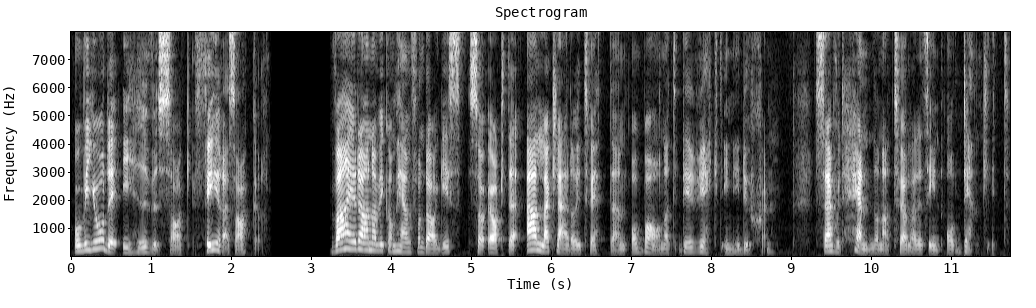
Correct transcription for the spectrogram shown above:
Och vi gjorde i huvudsak fyra saker. Varje dag när vi kom hem från dagis så åkte alla kläder i tvätten och barnet direkt in i duschen. Särskilt händerna tvålades in ordentligt.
